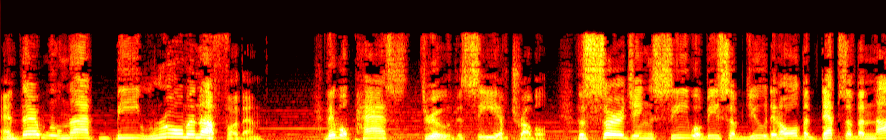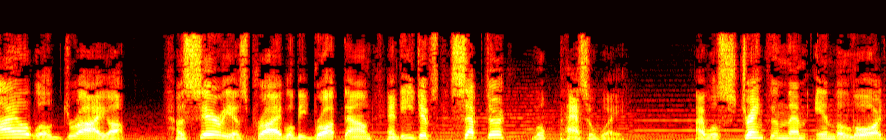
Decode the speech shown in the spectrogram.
and there will not be room enough for them. They will pass through the sea of trouble. The surging sea will be subdued, and all the depths of the Nile will dry up. Assyria's pride will be brought down, and Egypt's scepter will pass away. I will strengthen them in the Lord,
